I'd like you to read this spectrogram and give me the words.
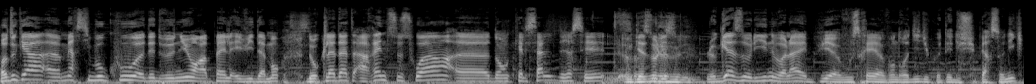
En tout cas, euh, merci beaucoup euh, d'être venu. On rappelle évidemment donc la date à Rennes ce soir. euh, dans quelle salle déjà C'est le, Le gasoline. le gasoline, voilà. Et puis euh, vous serez euh, vendredi du côté du Supersonic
